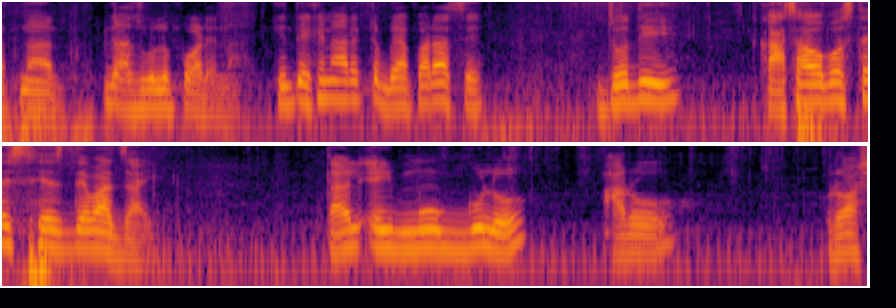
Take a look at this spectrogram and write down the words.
আপনার গাছগুলো পড়ে না। কিন্তু এখানে আরেকটা ব্যাপার আছে যদি কাঁচা অবস্থায় সেচ দেওয়া যায় তাহলে এই মুখগুলো আরও রস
